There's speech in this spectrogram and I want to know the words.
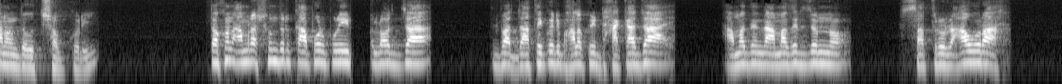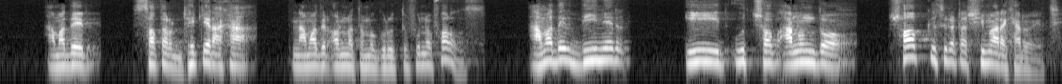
আনন্দ উৎসব করি তখন আমরা সুন্দর কাপড় পরে লজ্জা বা যাতে করে ভালো করে ঢাকা যায়। আমাদের নামাজের জন্য ছাত্রর আওরা আমাদের সাঁতার ঢেকে রাখা নামাজের অন্যতম গুরুত্বপূর্ণ ফরজ। আমাদের দিনের ঈদ, উৎসব, আনন্দ সব কিছুর একটা সীমা রেখা রয়েছে।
